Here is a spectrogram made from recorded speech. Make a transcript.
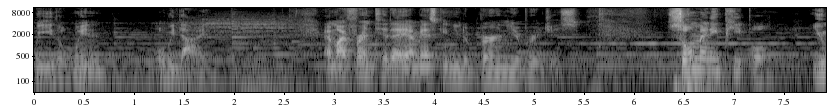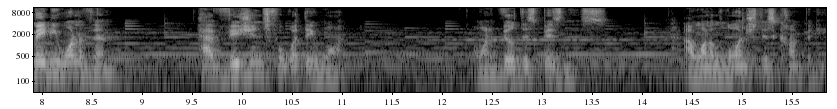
We either win or we die. And my friend, today I'm asking you to burn your bridges. So many people, you may be one of them, have visions for what they want. I want to build this business. I want to launch this company.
